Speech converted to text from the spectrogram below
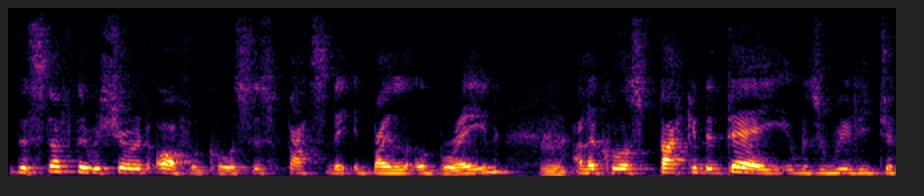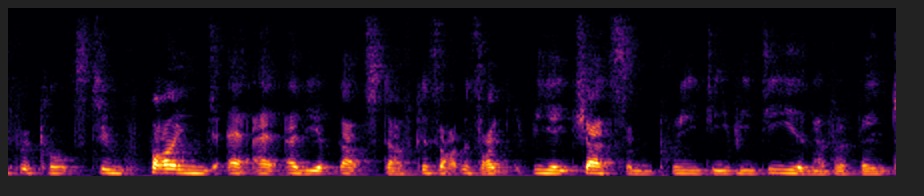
the stuff they were showing off, of course, just fascinated my little brain. And of course, back in the day, it was really difficult to find a- a- any of that stuff because that was like VHS and pre DVD and everything.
